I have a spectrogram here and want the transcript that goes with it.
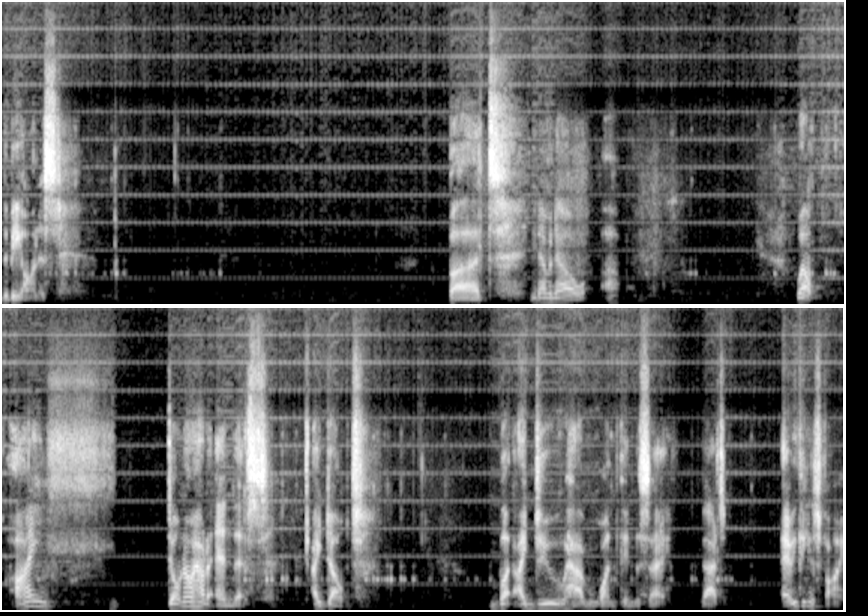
to be honest. But you never know. Uh, well, I don't know how to end this. I don't. But I do have one thing to say that everything is fine.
